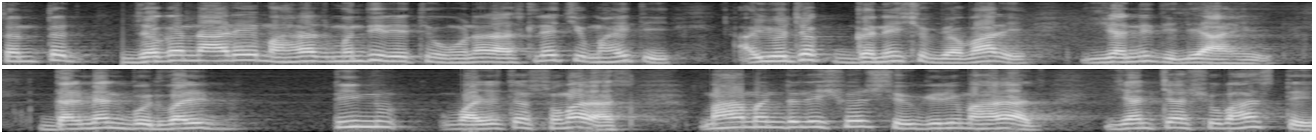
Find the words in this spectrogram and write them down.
संत जगनाडे महाराज मंदिर येथे होणार असल्याची माहिती आयोजक गणेश व्यवहारे यांनी दिली आहे. दरम्यान बुधवारी तीन वाजेच्या सुमारास महामंडलेश्वर शिवगिरी महाराज यांच्या शुभहस्ते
